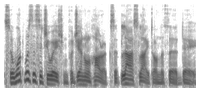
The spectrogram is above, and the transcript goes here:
So what was the situation for General Horrocks at last light on the third day?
